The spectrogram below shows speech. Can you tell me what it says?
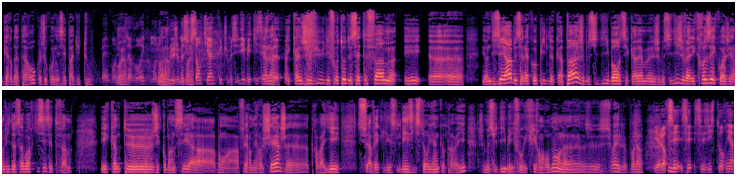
Gardataro, que je ne connaissais pas du tout. Je vous avouerai que moi non plus, je me suis senti inculte. Je me suis dit, mais qui c'est Et quand j'ai vu les photos de cette femme et euh, et on disait ah mais c'est la copine de Kappa. Je me suis dit bon c'est quand même. Je me suis dit je vais aller creuser quoi. J'ai envie de savoir qui c'est cette femme. Et quand euh, j'ai commencé à, bon, à faire mes recherches, à travailler avec les, les, historiens qui ont travaillé, je me suis dit, mais il faut écrire un roman là, euh, sur elle. Voilà. Et alors, hmm. ces, ces, historiens,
